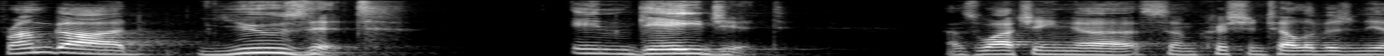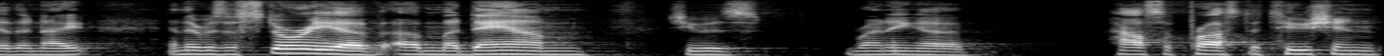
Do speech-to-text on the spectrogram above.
from God, use it engage it. I was watching uh, some Christian television the other night, and there was a story of a madame. She was running a house of prostitution,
